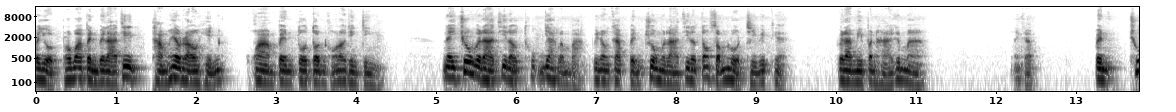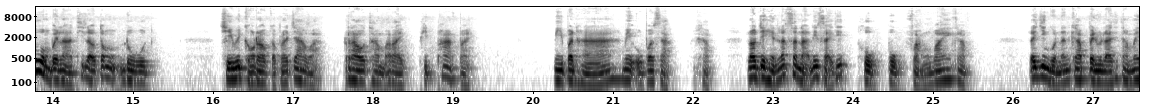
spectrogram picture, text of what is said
ประโยชน์เพราะว่าเป็นเวลาที่ทำให้เราเห็นความเป็นตัวตนของเราจริง ๆ ในช่วงเวลาที่เราทุกข์ยากลำบากพี่น้องครับ เป็นช่วงเวลาที่เราต้องสำรวจชีวิตเนี่ยเวลามีปัญหาขึ้นมานะครับ เป็นช่วงเวลาที่เราต้องดูชีวิตของเรากับพระเจ้าว่า เราทำอะไรผิดพลาดไป มีปัญหามีอุปสรรคนะครับ เราจะเห็นลักษณะนิสัยที่ถูกปลูกฝังไว้ครับ และยิ่งกว่านั้นครับ เป็นเวลาที่ทำให้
